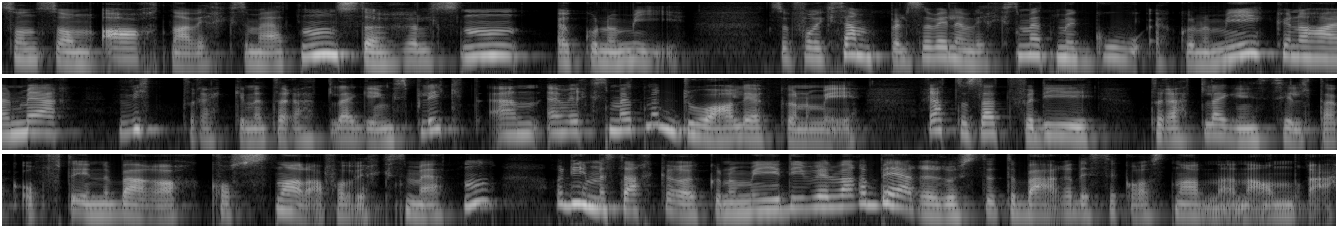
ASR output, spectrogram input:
Sånn som arten av virksomheten, størrelsen, økonomi. Så f.eks. så vil en virksomhet med god økonomi kunne ha en mer vidtrekkende tilretteleggingsplikt enn en virksomhet med dårlig økonomi. Rett og slett fordi tilretteleggingstiltak ofte innebærer kostnader for virksomheten, og de med sterkere økonomi de vil være bedre rustet til å bære disse kostnadene enn andre.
